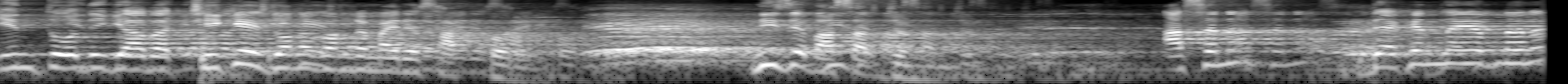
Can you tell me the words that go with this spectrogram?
কিন্তু ওদিকে আবার ঠিকই জনগণের মাইরে সাফ করে। নিজে বাঁচার জন্য। আছে না? দেখেন নাই আপনারা?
